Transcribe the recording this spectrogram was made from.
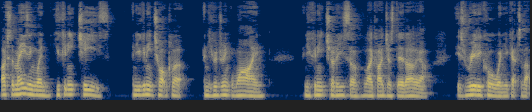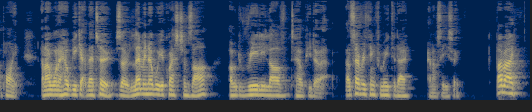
Life's amazing when you can eat cheese and you can eat chocolate and you can drink wine and you can eat chorizo like I just did earlier. It's really cool when you get to that point and I want to help you get there too. So let me know what your questions are. I would really love to help you do it. That's everything for me today and I'll see you soon. Bye bye.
